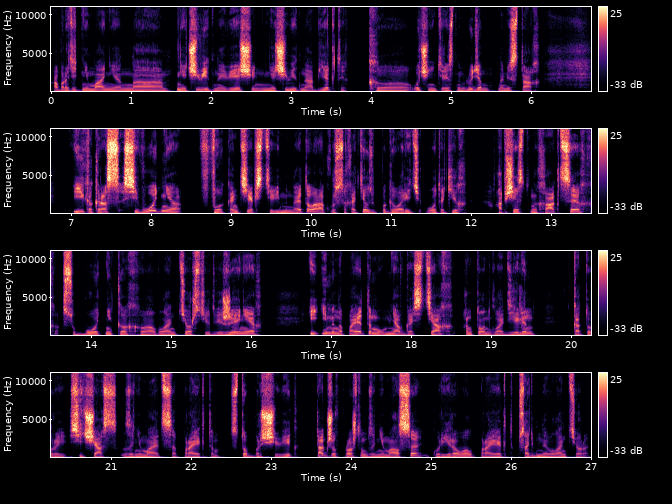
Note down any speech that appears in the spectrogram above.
обратить внимание на неочевидные вещи, неочевидные объекты к очень интересным людям на местах. И как раз сегодня в контексте именно этого ракурса хотелось бы поговорить о таких общественных акциях, субботниках, волонтерских движениях. И именно поэтому у меня в гостях Антон Гладелин, который сейчас занимается проектом «Стоп борщевик», также в прошлом занимался и курировал проект «Усадебные волонтеры».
